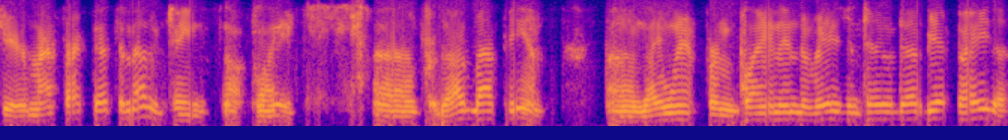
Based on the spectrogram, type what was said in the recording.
year. Matter of fact, that's another team that's not playing. Uh, forgot about them. Um, they went from playing in Division Two WFA to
